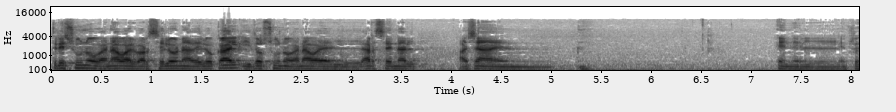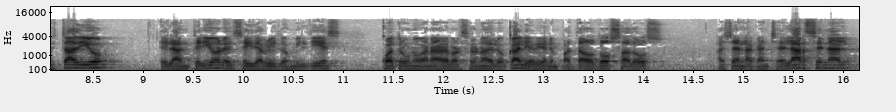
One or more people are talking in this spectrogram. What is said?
3-1 ganaba el Barcelona de local y 2-1 ganaba el Arsenal allá en, en, el, en su estadio. El anterior, el 6 de abril 2010, 4-1 ganaba el Barcelona de local y habían empatado 2-2 allá en la cancha del Arsenal.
